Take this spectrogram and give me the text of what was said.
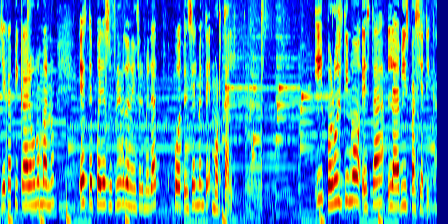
llega a picar a un humano, este puede sufrir de una enfermedad potencialmente mortal. Y por último está la avispa asiática,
